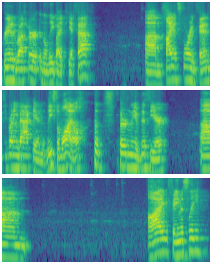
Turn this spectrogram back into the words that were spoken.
graded rusher in the league by PFF, um, highest scoring fantasy running back in at least a while, certainly of this year. Um, I famously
